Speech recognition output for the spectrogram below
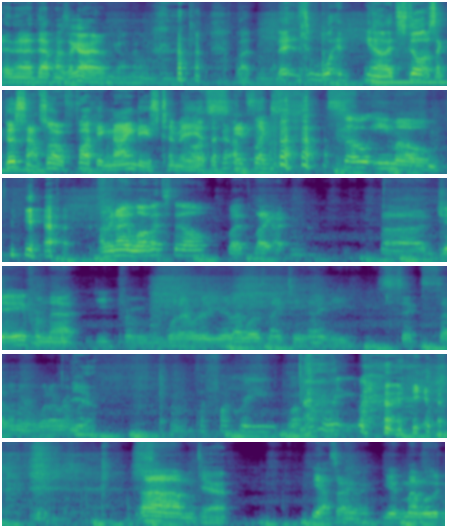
And then at that point, I was like, "All right, I'm going home." but it's it, you know, it's still it's like this sounds so fucking '90s to me. Oh, it's, it's like so emo. yeah. I mean, I love it still, but like I, uh, Jay from that from whatever year that was, 1996, seven or whatever. I'm Yeah. Like, what the fuck were you? What, what were you? yeah. Um, Yeah. yeah. So anyway, you Mahmood.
